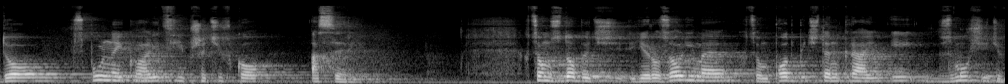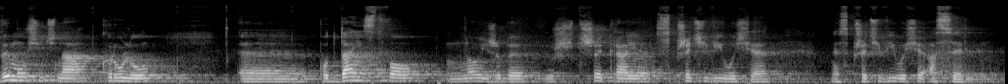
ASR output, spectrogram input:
do wspólnej koalicji przeciwko Asyrii. Chcą zdobyć Jerozolimę, chcą podbić ten kraj i zmusić, wymusić na królu e, poddaństwo, no i żeby już trzy kraje sprzeciwiły się, sprzeciwiły się Asyrii.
